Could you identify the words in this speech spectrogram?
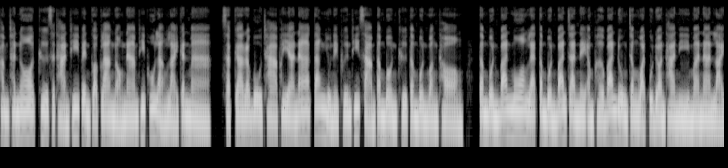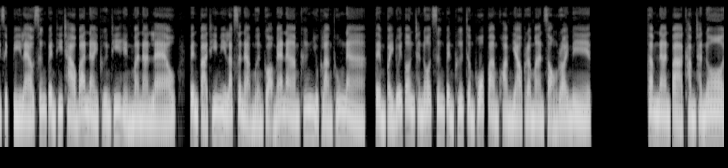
คำชะโนดคือสถานที่เป็นเกาะกลางหนองน้ำที่ผู้หลังไหลกันมา สักการะบูชาพญานาคตั้งอยู่ในพื้นที่ 3 ตำบล คือตำบลวังทอง ตำบลบ้านม่วง และตำบลบ้านจันทร์ในอำเภอบ้านดุงจังหวัดอุดรธานีมานานหลายสิบปีแล้ว ซึ่งเป็นที่ชาวบ้านในพื้นที่เห็นมานานแล้ว เป็นป่าที่มีลักษณะเหมือนเกาะแม่น้ำขึ้นอยู่กลางทุ่งนา เต็มไปด้วยต้นชะโนดซึ่งเป็นพืชจำพวกปาล์มความยาวประมาณ 200 เมตรตำนานป่าคำชะโนด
